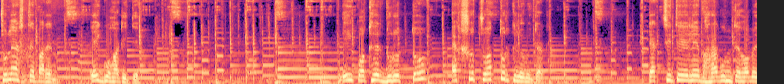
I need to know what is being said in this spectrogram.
চলে আসতে পারেন এই গুয়াহাটিতে। এই পথের দূরত্ব একশো চুয়াত্তর কিলোমিটার। ট্যাক্সিতে এলে ভাড়া গুনতে হবে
